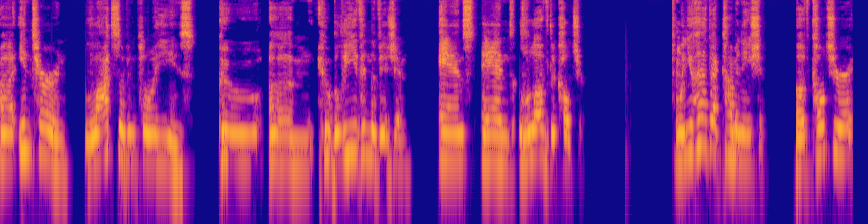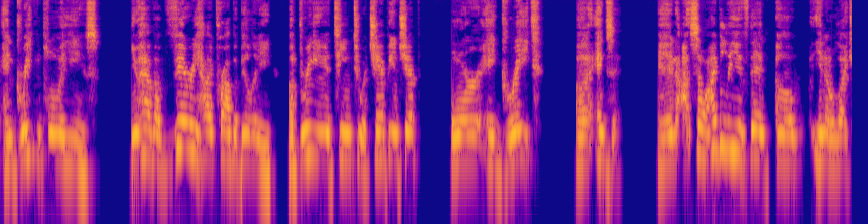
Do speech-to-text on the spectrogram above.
uh, in turn, lots of employees who um, who believe in the vision and and love the culture. When you have that combination of culture and great employees, you have a very high probability of bringing a team to a championship or a great uh, exit. And so I believe that, uh, you know, like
